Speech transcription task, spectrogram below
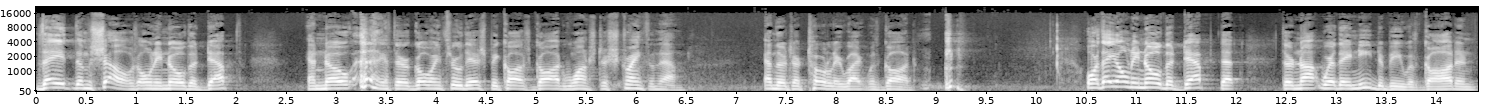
They themselves only know the depth and know if they're going through this because God wants to strengthen them and that they're totally right with God. or they only know the depth that they're not where they need to be with God and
